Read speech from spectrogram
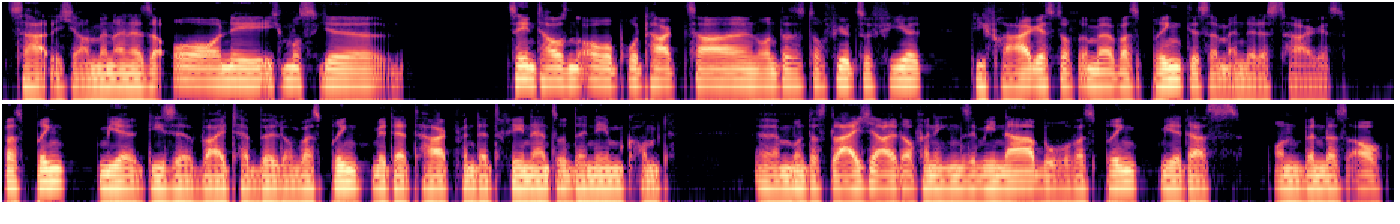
zahle ich ja. Und wenn einer sagt, oh nee, ich muss hier 10.000 Euro pro Tag zahlen und das ist doch viel zu viel. Die Frage ist doch immer, was bringt es am Ende des Tages? Was bringt mir diese Weiterbildung? Was bringt mir der Tag, wenn der Trainer ins Unternehmen kommt? Ähm, und das Gleiche halt auch, wenn ich ein Seminar buche. Was bringt mir das? Und wenn das auch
